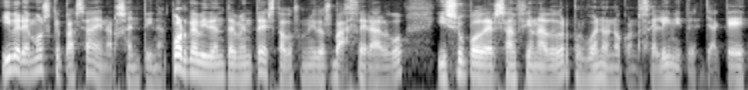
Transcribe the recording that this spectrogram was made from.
y veremos qué pasa en Argentina, porque evidentemente Estados Unidos va a hacer algo y su poder sancionador, pues bueno, no conoce límites, ya que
